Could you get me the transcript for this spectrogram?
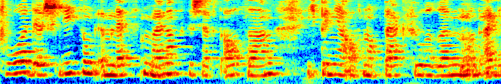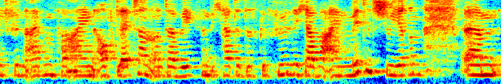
vor der Schließung im letzten Weihnachtsgeschäft aussahen. Ich bin ja auch noch Bergführerin und eigentlich für den Alpenverein auf Gletschern unterwegs und ich hatte das Gefühl, ich habe einen mittelschweren, ähm,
